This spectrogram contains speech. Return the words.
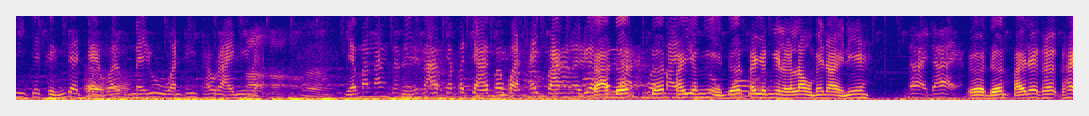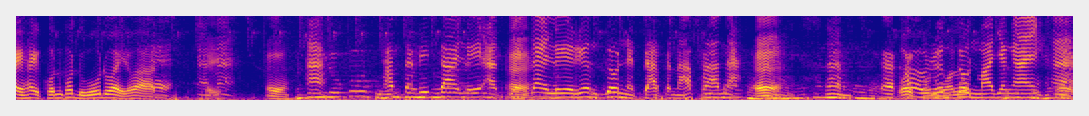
ที่จะถึงแต่แต่ว่าไม่รู้วันที่เท่าไหร่นี่แหละอ่า เออเดี๋ยวมานั่งตรงนี้เราจะบรรยายประวัติให้ฟังเรื่องตาเดินประวัติเดินไปอย่างนี้ เดินไปอย่างนี้แล้วเล่าไม่ได้นี่ได้ได้เออเดินไปได้ให้ให้ให้คนเขาดูด้วยว่าเอออะมา เออ อะโลโก้ศูนย์ทำตะลิดได้เลยอัดเสียงเออได้เลยเริ่มต้นน่ะศาสนาพราหมณ์น่ะเออ อะเอ่อโอ้ยเขาขนหัวเริ่มต้นมายังไงอะเออ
